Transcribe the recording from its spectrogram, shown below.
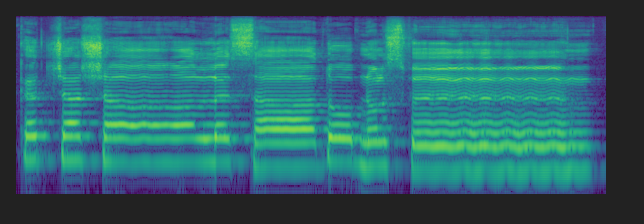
căci așa a lăsat Domnul Sfânt.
